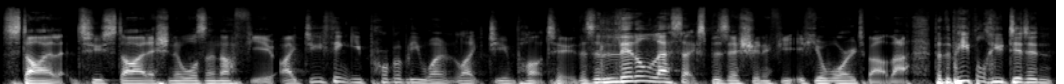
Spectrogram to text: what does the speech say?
style, too stylish, and it wasn't enough for you, I do think you probably won't like Dune Part Two. There's a little less exposition if you if you're worried about that. But the people who didn't,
